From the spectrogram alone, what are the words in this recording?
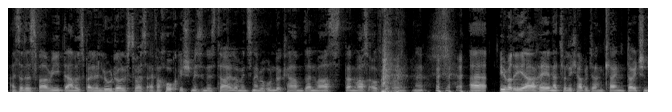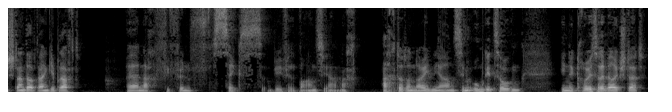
also das war wie damals bei der Ludolfs, du hast einfach hochgeschmissen das Teil und wenn es nicht mehr runterkam, dann war's, dann war's aufgeräumt. ne? äh, über die Jahre natürlich habe ich da einen kleinen deutschen Standard reingebracht. Äh, nach fünf, sechs, wie viel waren's ja? Nach acht oder neun Jahren sind wir umgezogen in eine größere Werkstatt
